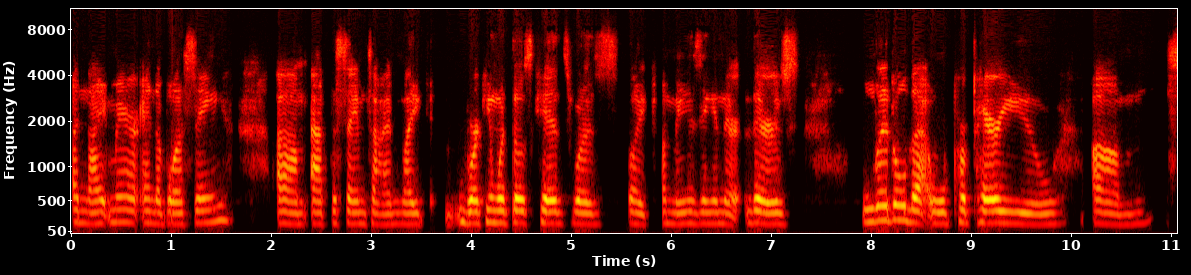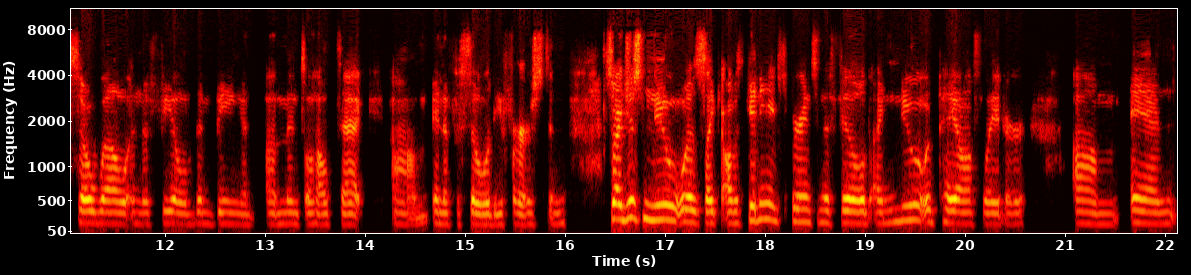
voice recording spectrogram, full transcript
a nightmare and a blessing um, at the same time. Like working with those kids was like amazing, and there there's little that will prepare you um, so well in the field than being a, a mental health tech um, in a facility first. And so I just knew it was like I was getting experience in the field. I knew it would pay off later. Um, and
